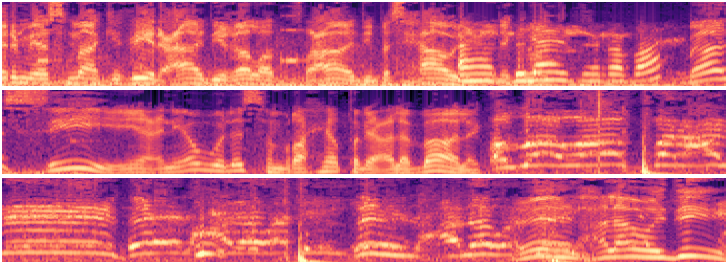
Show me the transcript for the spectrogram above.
ارمي أسماء كثير عادي غلط عادي بس حاول آه، عندك بلال بن رباح. بس إي يعني أول اسم راح يطري على بالك. الله أكبر عليك! إيه الحلاوة دي. إيه الحلاوه دي إيه الحلاوه دي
